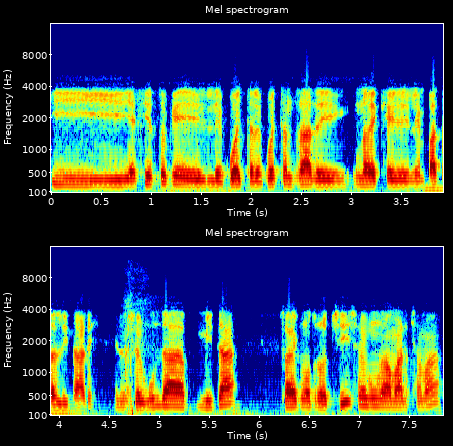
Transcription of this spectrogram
y es cierto que le cuesta, le cuesta entrar en, una vez que le empata el Linares. En la segunda mitad sale con otro chis, sale con una marcha más.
